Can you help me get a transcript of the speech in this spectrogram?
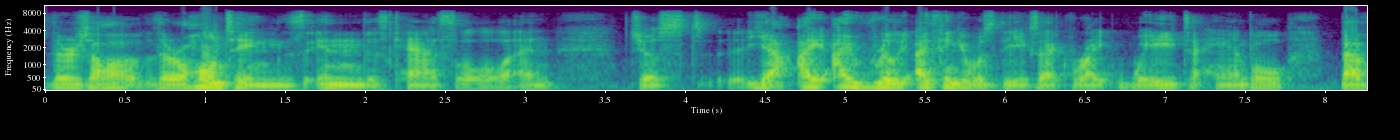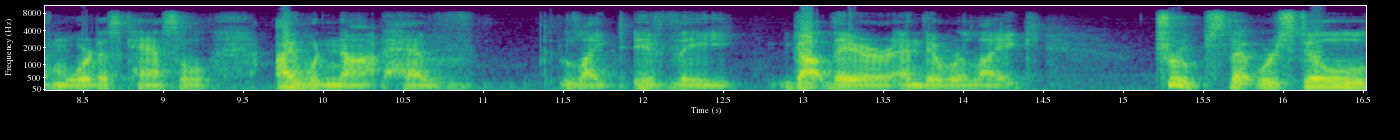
there's a, there are hauntings in this castle and just yeah I, I really I think it was the exact right way to handle Bavmordas castle I would not have liked if they got there and there were like troops that were still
